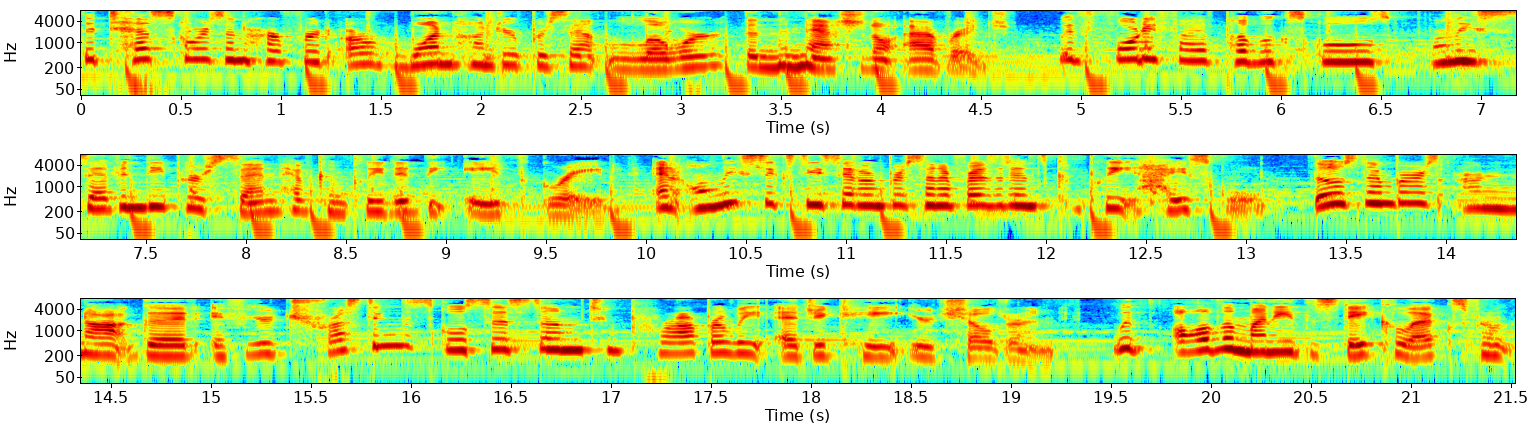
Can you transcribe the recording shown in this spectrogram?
The test scores in Hartford are 100% lower than the national average. With 45 public schools, only 70% have completed the 8th grade, and only 67% of residents complete high school. Those numbers are not good if you're trusting the school system to properly educate your children. With all the money the state collects from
